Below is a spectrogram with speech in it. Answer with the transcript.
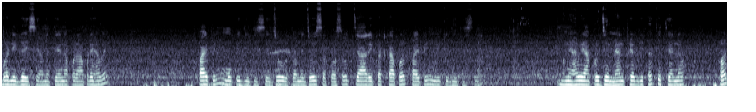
બની ગઈ છે અને તેના પર આપણે હવે પાઇપિંગ મૂકી દીધી છે. જો તમે જોઈ શકો છો ચારે કટકા પર પાઇપિંગ મૂકી દીધી છે. અને હવે આપણું જે મેન ફેબ્રિક હતું તેના પર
